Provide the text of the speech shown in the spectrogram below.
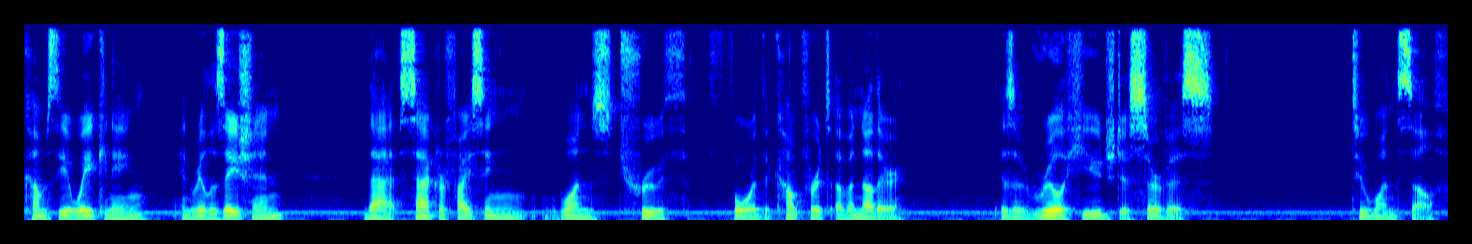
comes the awakening and realization that sacrificing one's truth for the comfort of another is a real huge disservice to oneself.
